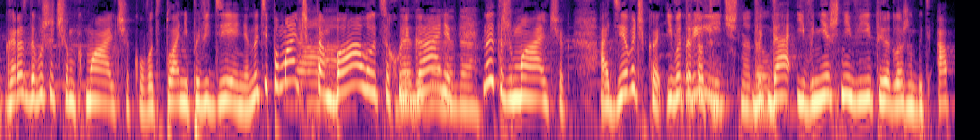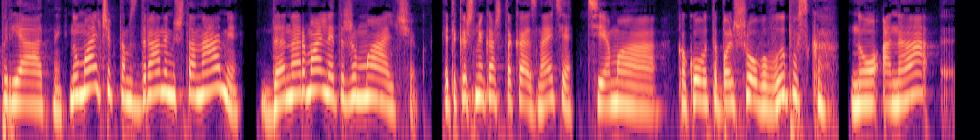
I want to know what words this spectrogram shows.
гораздо выше, чем к мальчику, вот в плане поведения. Ну, типа, мальчик Да. там балуется, хулиганит, Да-да-да-да. ну, это же мальчик. А девочка, и вот этот... Прилично должно. Да, и внешний вид ее должен быть опрятный. Ну, мальчик там с драными штанами, да нормально, это же мальчик. Это, конечно, мне кажется, такая, знаете, тема какого-то большого выпуска, но она э,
